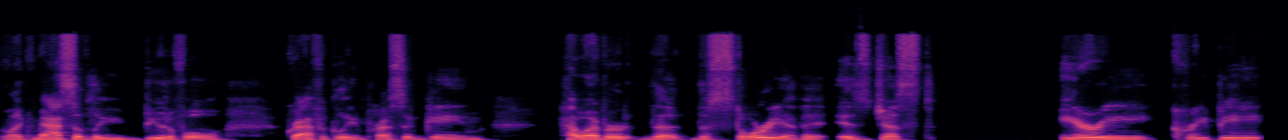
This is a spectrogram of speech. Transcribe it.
like massively beautiful graphically impressive game however the the story of it is just eerie creepy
